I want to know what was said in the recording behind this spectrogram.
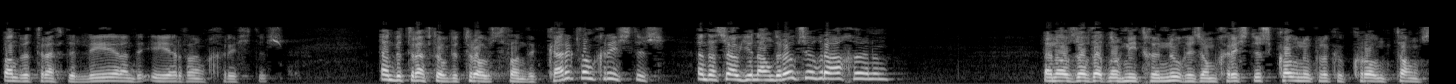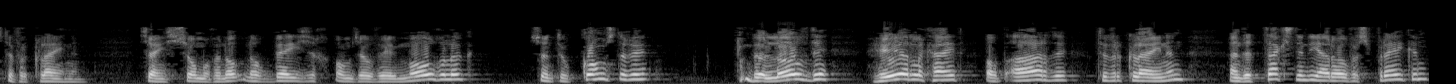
want betreft de leer en de eer van Christus. En betreft ook de troost van de kerk van Christus. En dat zou je een ander ook zo graag gunnen. En alsof dat nog niet genoeg is om Christus koninklijke kroon thans te verkleinen, zijn sommigen ook nog bezig om zoveel mogelijk zijn toekomstige beloofde heerlijkheid op aarde te verkleinen en de teksten die erover spreken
